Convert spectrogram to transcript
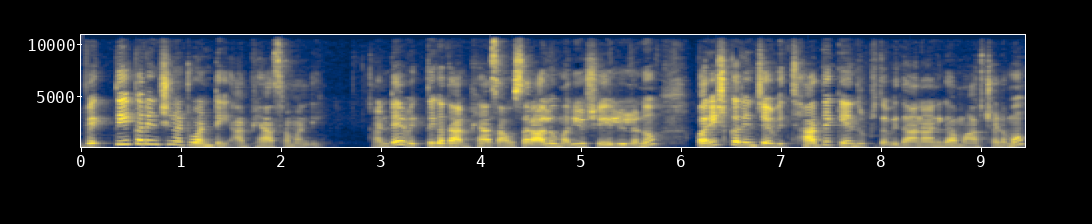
వ్యక్తీకరించినటువంటి అభ్యాసం అండి. అంటే వ్యక్తిగత అభ్యాస అవసరాలు మరియు శైలులను పరిష్కరించే విద్యార్థి కేంద్రీకృత విధానానిగా మార్చడము.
